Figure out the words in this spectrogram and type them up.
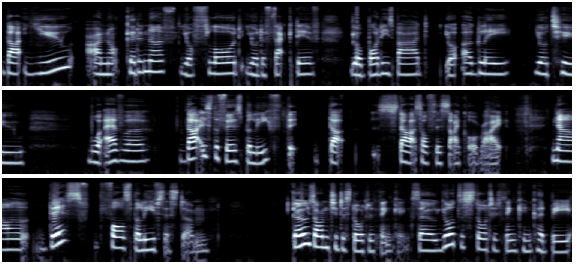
that you are not good enough, you're flawed, you're defective, your body's bad, you're ugly, you're too whatever. That is the first belief that that starts off this cycle, right? Now, this false belief system goes on to distorted thinking. So, your distorted thinking could be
